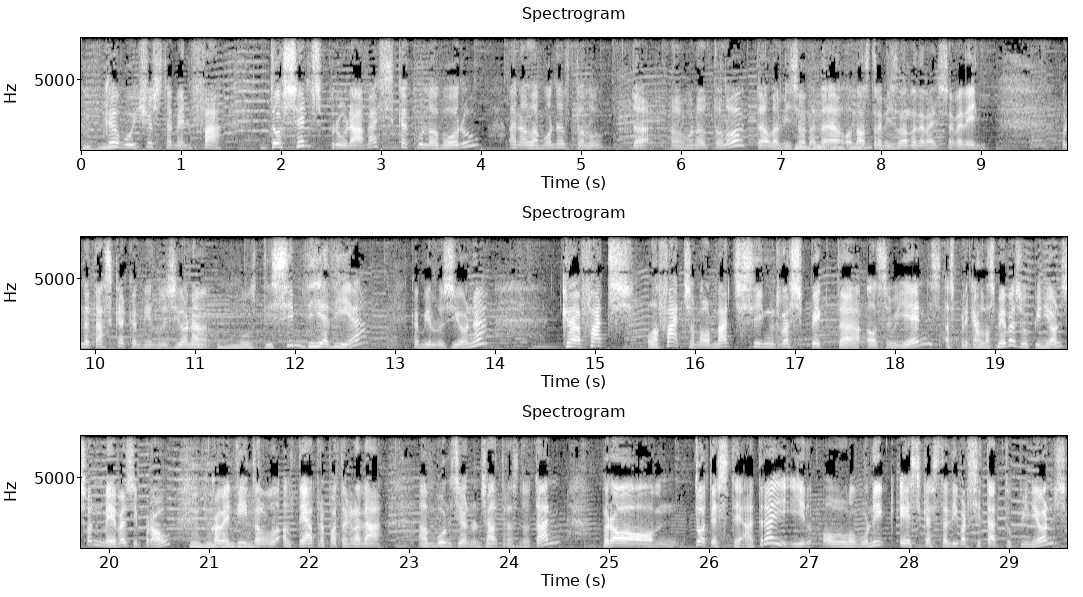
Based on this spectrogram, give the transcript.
Mhm. que avui justament fa 200 programes que col·laboro en el Món al Taló de, el Món al Taló de l'emissora, de la Mhm. nostra emissora de l'Any Sabadell. una tasca que m'il·lusiona moltíssim, dia a dia, que m'il·lusiona, que faig, la faig amb el màxim respecte als oients, explicant les meves opinions, són meves i prou. Mhm, Com hem dit, mhm. el, el teatre pot agradar a uns i a uns altres no tant, però mm, tot és teatre i, i el bonic és aquesta diversitat d'opinions.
